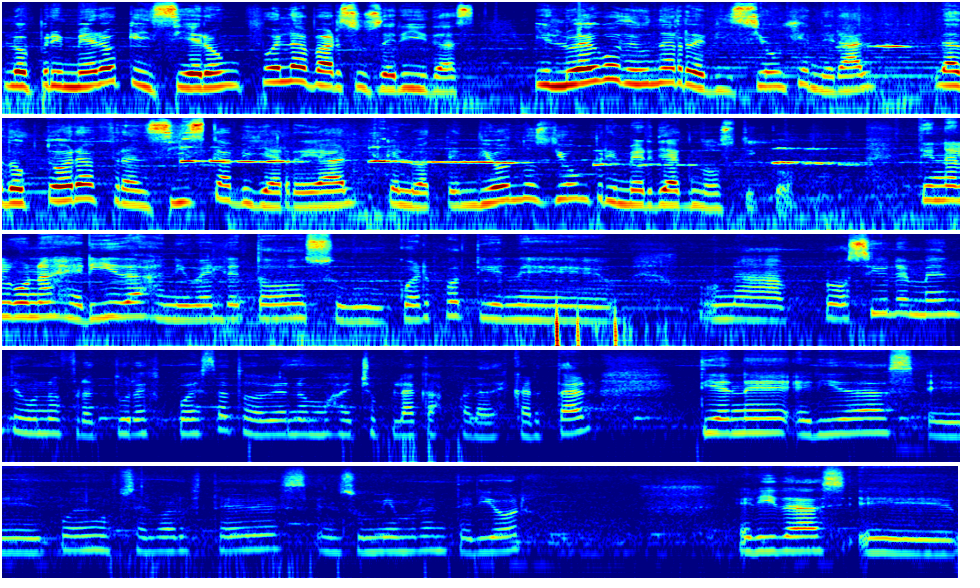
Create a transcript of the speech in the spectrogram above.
Lo primero que hicieron fue lavar sus heridas y luego de una revisión general, la doctora Francisca Villarreal, que lo atendió, nos dio un primer diagnóstico. Tiene algunas heridas a nivel de todo su cuerpo, tiene una posiblemente una fractura expuesta, todavía no hemos hecho placas para descartar. Tiene heridas, eh, pueden observar ustedes, en su miembro anterior, heridas eh,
